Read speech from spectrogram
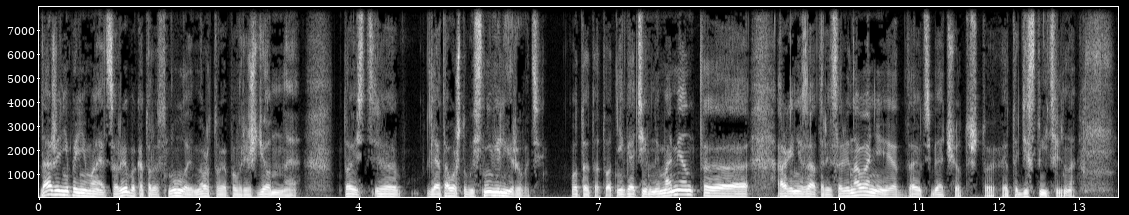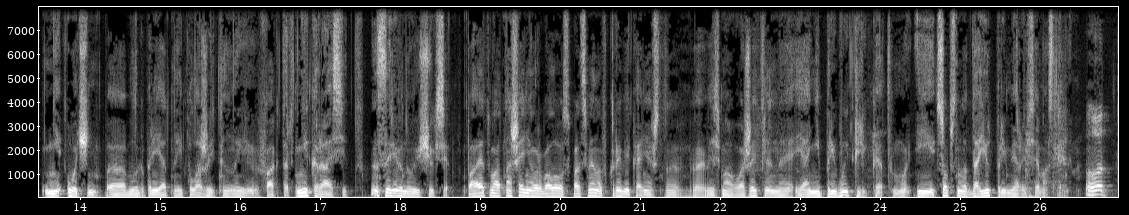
даже не принимается рыба, которая снула и мертвая, поврежденная. То есть э, для того, чтобы снивелировать вот этот вот негативный момент, э, организаторы соревнований отдают себе отчет, что это действительно не очень э, благоприятный и положительный фактор, не красит соревнующихся. Поэтому отношение у рыболовов спортсменов к рыбе, конечно, весьма уважительное, и они привыкли к этому, и, собственно, дают примеры всем остальным. Вот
